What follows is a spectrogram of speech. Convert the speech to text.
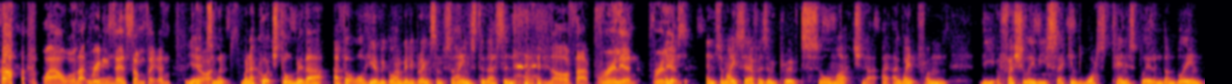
wow, well, that really yeah. says something. And yeah, you know, so when when a coach told me that, I thought, well, here we go. I'm going to bring some science to this, and I love that. Brilliant, brilliant. And, and, so my surf has improved so much that I, I, went from the officially the second worst tennis player in Dunblane,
